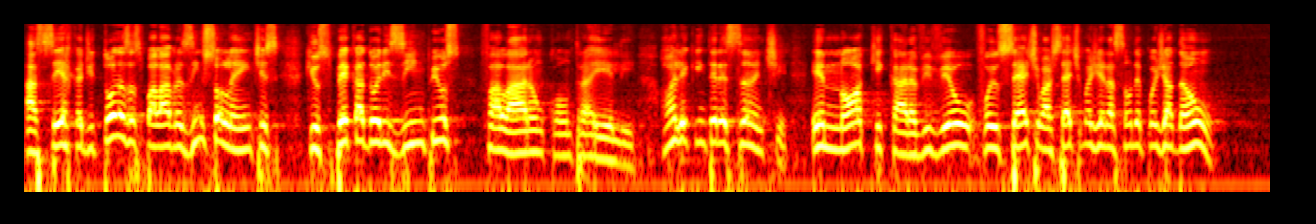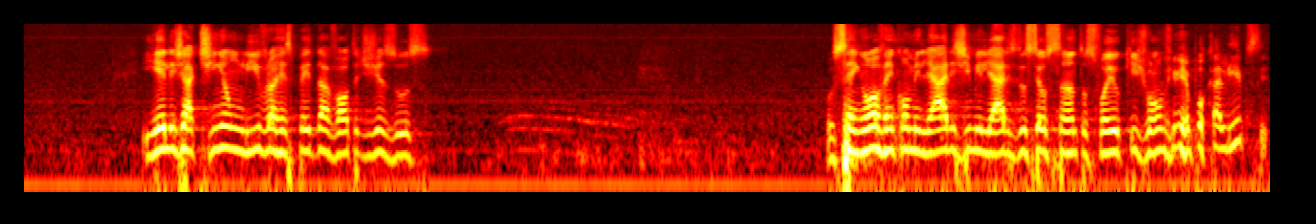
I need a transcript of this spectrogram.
acerca de todas as palavras insolentes que os pecadores ímpios falaram contra ele. Olha que interessante. Enoque, cara, viveu, foi o sétimo, a sétima geração depois de Adão. E ele já tinha um livro a respeito da volta de Jesus. O Senhor vem com milhares de milhares dos seus santos, foi o que João viu em Apocalipse.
